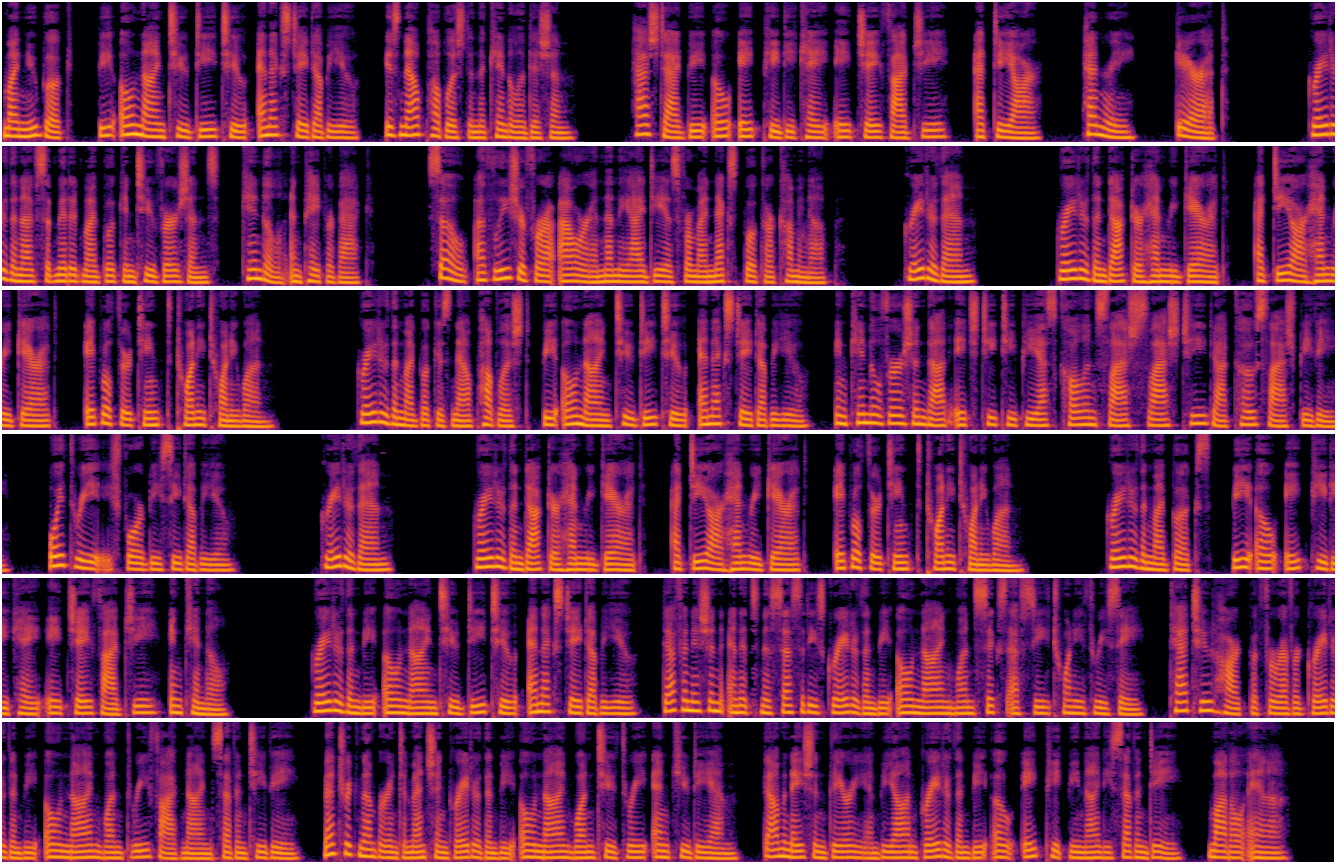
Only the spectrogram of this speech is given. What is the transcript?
My new book, B092D2NXJW, is now published in the Kindle edition. Hashtag B08PDK8J5G, at DR. Henry. Garrett. Greater than I've submitted my book in two versions, Kindle and paperback. So, I've leisure for an hour and then the ideas for my next book are coming up. Greater than. Greater than Dr. Henry Garrett, at Dr. Henry Garrett, April 13, 2021. Greater Than My Book is now published, B092D2 NXJW, in Kindle version. https colon slash slash t.co slash bv. OI 3H4 BCW. Greater Than. Greater Than Dr. Henry Garrett, at Dr. Henry Garrett, April 13, 2021. Greater Than My Books, B08PDK8J5G, in Kindle. Greater than B092D2 NXJW, definition and its necessities greater than B0916FC23C, tattooed heart but forever greater than B09135997 TV, metric number in dimension greater than B09123 NQDM, domination theory and beyond greater than B08 peak B97D, model Anna.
